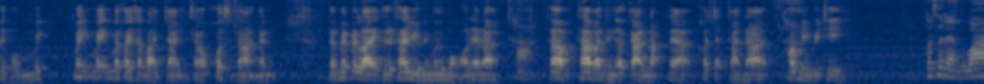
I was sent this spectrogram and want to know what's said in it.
ซึ่งผมไม่ไม่ไม่ไม่ค่อยสบายใจแต่เขาโฆษณางั้น แต่ไม่เป็นไรคือถ้าอยู่ในมือหมอเนี่ยนะค่ะถ้าถ้ามันถึงอาการหนักเนี่ยเขาจัดการได้ค่ะเขามีวิธี ก็แสดงว่า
